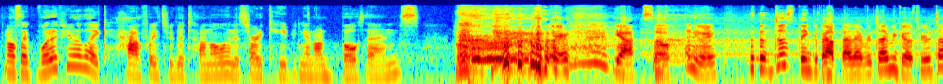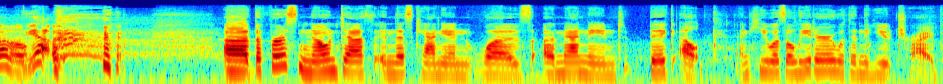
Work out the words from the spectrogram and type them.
And I was like, what if you're like halfway through the tunnel and it started caving in on both ends? Okay. Yeah. So anyway, Just think about that every time you go through a tunnel. yeah. uh, the first known death in this canyon was a man named Big Elk, and he was a leader within the Ute tribe.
